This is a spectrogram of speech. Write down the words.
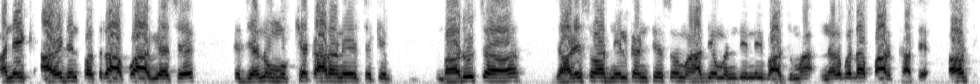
અને એક આવેદનપત્ર આપવા આવ્યા છે કે જેનું મુખ્ય કારણ એ છે કે ભરૂચ જાડેશ્વર, નીલકંઠેશ્વર મહાદેવ મંદિરની બાજુમાં નર્મદા પાર્ક ખાતે અર્થ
